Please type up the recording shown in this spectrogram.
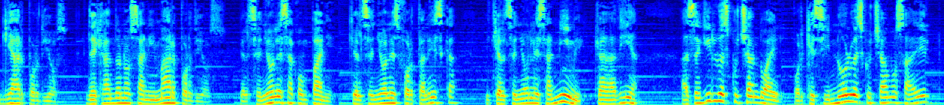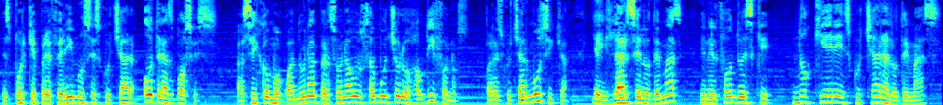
guiar por Dios, dejándonos animar por Dios. Que el Señor les acompañe, que el Señor les fortalezca y que el Señor les anime cada día a seguirlo escuchando a Él, porque si no lo escuchamos a Él es porque preferimos escuchar otras voces. Así como cuando una persona usa mucho los audífonos para escuchar música y aislarse de los demás, en el fondo es que no quiere escuchar a los demás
